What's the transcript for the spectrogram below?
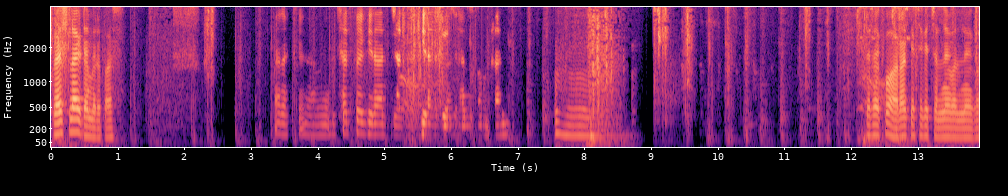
फ्लैश लाइट है मेरे पास। छत पे गिरा दिया गिरा दिया गिरा दिया उठा लिया। हम्म। तेरे को आ रहा किसी के चलने वलने का।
